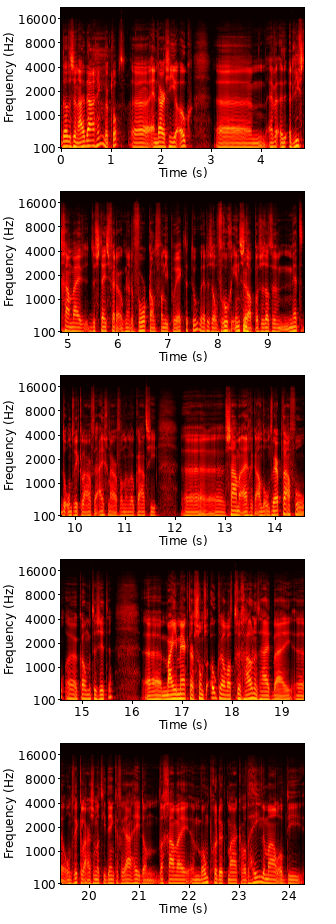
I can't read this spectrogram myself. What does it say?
dat is een uitdaging, dat klopt. En daar zie je ook het liefst gaan wij dus steeds verder ook naar de voorkant van die projecten toe. Hè, dus al vroeg instappen, zodat we met de ontwikkelaar of de eigenaar van een locatie samen eigenlijk aan de ontwerptafel uh, komen te zitten. Uh, maar je merkt daar soms ook wel wat terughoudendheid bij ontwikkelaars, omdat die denken van ja, hey, dan, dan gaan wij een woonproduct maken wat helemaal op die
